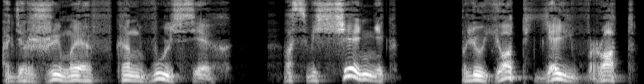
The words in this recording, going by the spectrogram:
Одержимая в конвульсиях, а священник плюет ей в рот.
